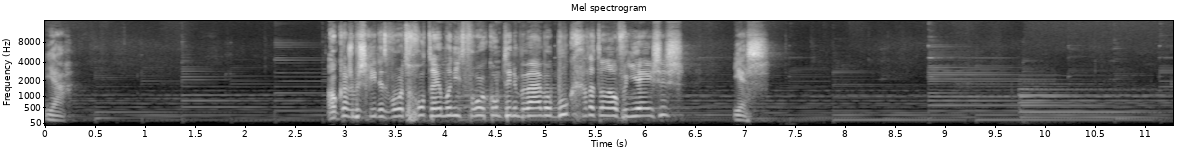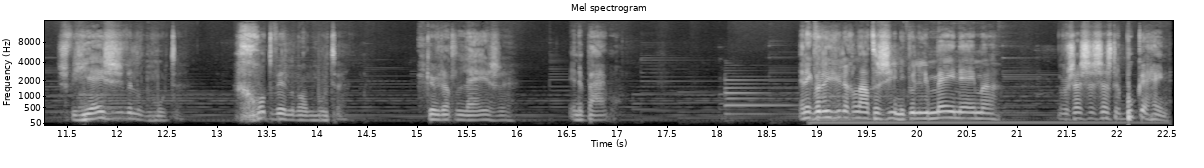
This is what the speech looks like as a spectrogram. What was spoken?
Ja. Ook als misschien het woord God helemaal niet voorkomt in een Bijbelboek, gaat het dan over Jezus? Yes. Als we Jezus willen ontmoeten, God willen ontmoeten, kunnen we dat lezen in de Bijbel. En ik wil jullie laten zien, ik wil jullie meenemen door 66 boeken heen.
